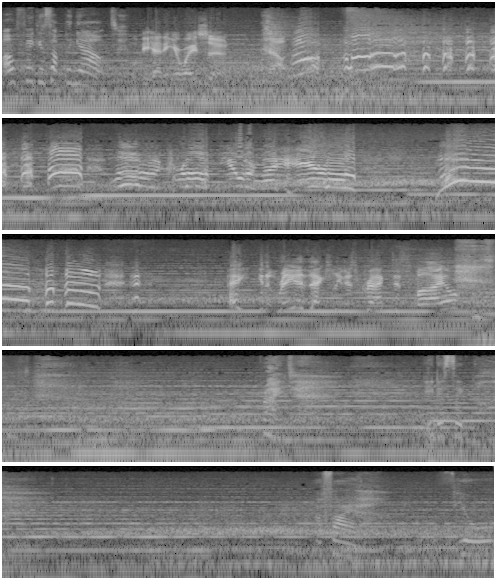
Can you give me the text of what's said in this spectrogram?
I'll figure something out. We'll be heading your way soon. Out. Lara Croft, you are my hero! hey, you know, Reyes actually just cracked a smile. Right. Need a signal. A fire. Fuel,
